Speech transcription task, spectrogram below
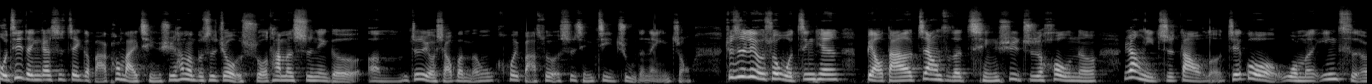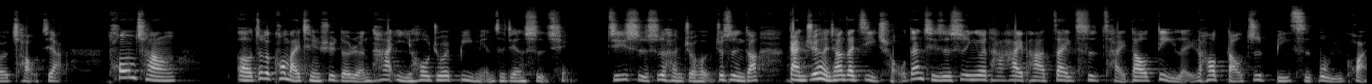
我记得应该是这个吧，空白情绪，他们不是就有说他们是那个，嗯，就是有小本本会把所有事情记住的那一种。就是例如说，我今天表达了这样子的情绪之后呢，让你知道了，结果我们因此而吵架。通常，呃，这个空白情绪的人，他以后就会避免这件事情。即使是很久很，就是你知道，感觉很像在记仇，但其实是因为他害怕再次踩到地雷，然后导致彼此不愉快，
